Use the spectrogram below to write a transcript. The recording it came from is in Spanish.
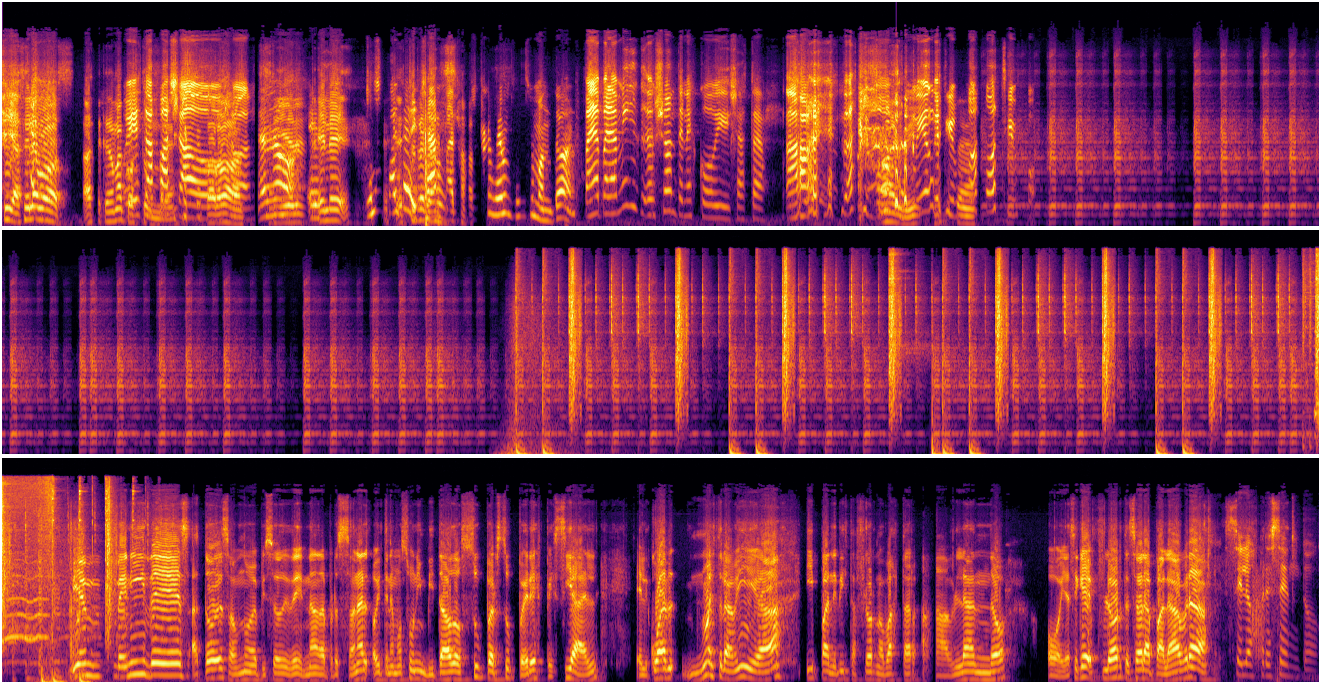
Sí, hacela vos, hasta que no me Hoy está acostumbre. fallado, Perdón. No, no, Sí, es él es- una falta de charla. Nos vemos hace un montón. Para, para mí, John, tenés COVID, ya está. Ah, estás tipo, Ay, medio gripado, tipo. A todos a un nuevo episodio de Nada Personal. Hoy tenemos un invitado súper, súper especial, el cual nuestra amiga y panelista Flor nos va a estar hablando hoy. Así que, Flor, te cedo la palabra. Se los presento.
